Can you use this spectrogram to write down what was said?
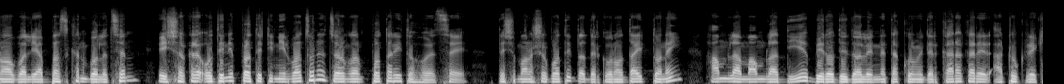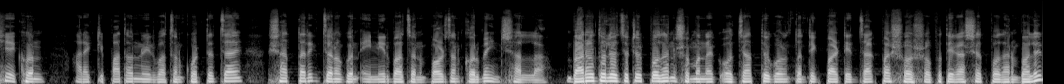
নওয়াব আলী আব্বাস খান বলেছেন, এই সরকারের অধীনে প্রতিটি নির্বাচনে জনগণ প্রতারিত হয়েছে। দেশের মানুষের প্রতি তাদের কোনো দায়িত্ব নেই। হামলা, মামলা দিয়ে বিরোধী দলের নেতাকর্মীদের কারাকারের আটক রেখে এখন আরেকটি পাতানো নির্বাচন করতে চায়, সাত তারিখ জনগণ এই নির্বাচন বর্জন করবে ইনশাল্লাহ বারো দলীয় জোটের প্রধান সমন্বয়ক ও জাতীয় গণতান্ত্রিক পার্টির জাকপা সহসভাপতি রাশেদ প্রধান বলেন,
